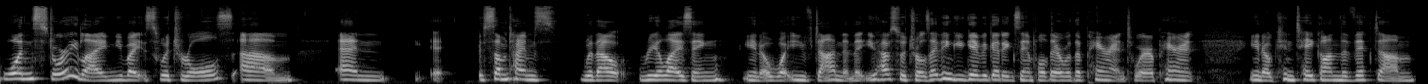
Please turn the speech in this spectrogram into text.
one storyline you might switch roles, um, and it, sometimes without realizing, you know, what you've done and that you have switch roles. I think you gave a good example there with a parent, where a parent, you know, can take on the victim,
